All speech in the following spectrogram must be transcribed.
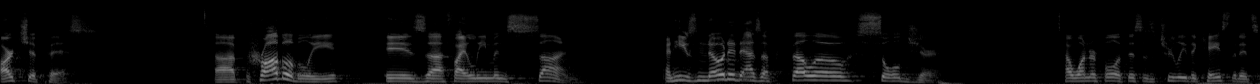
Archippus uh, probably is uh, Philemon's son. And he's noted as a fellow soldier. How wonderful if this is truly the case that it's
